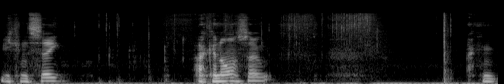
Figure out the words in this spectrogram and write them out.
you can see I can also I can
